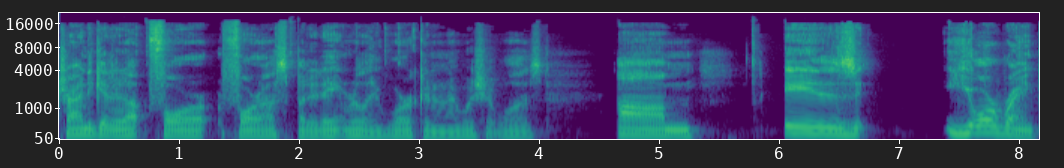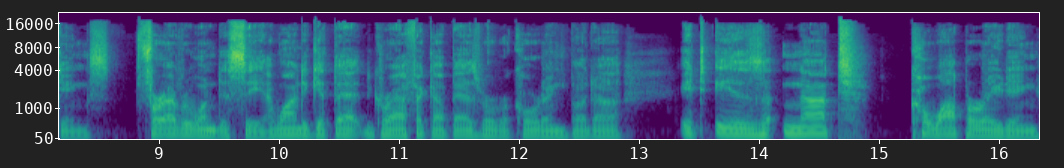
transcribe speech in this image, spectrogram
trying to get it up for for us but it ain't really working and I wish it was um is your rankings for everyone to see. I wanted to get that graphic up as we're recording but uh it is not cooperating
